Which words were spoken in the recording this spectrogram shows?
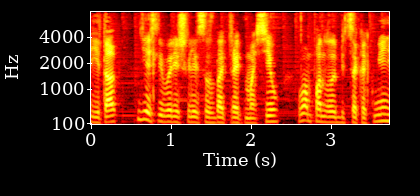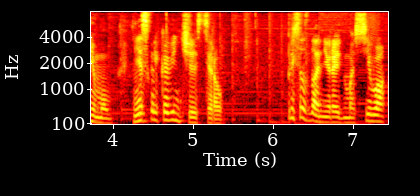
Итак, если вы решили создать RAID массив, вам понадобится как минимум несколько винчестеров. При создании RAID массива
